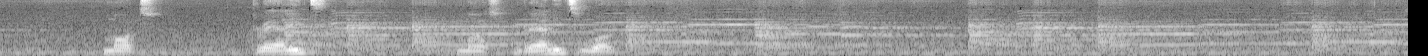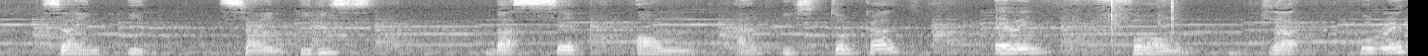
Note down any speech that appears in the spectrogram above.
most reality most reality work Saint it, Saint it is based on an historical event from that occurred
